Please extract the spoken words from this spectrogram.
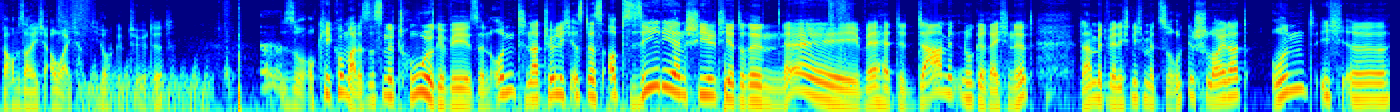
Warum sage ich Aua? Ich habe die doch getötet. So, okay, guck mal, das ist eine Truhe gewesen. Und natürlich ist das Obsidian Shield hier drin. Hey, wer hätte damit nur gerechnet? Damit werde ich nicht mehr zurückgeschleudert. Und ich äh,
